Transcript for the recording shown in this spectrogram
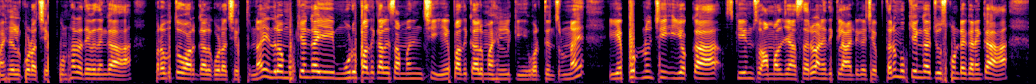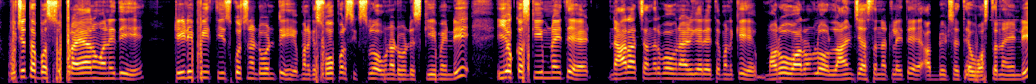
మహిళలు కూడా చెప్పుకుంటున్నారు. అదేవిధంగా ప్రభుత్వ వర్గాలు కూడా చెప్తున్నాయి. ఇందులో ముఖ్యంగా ఈ మూడు పథకాలకు సంబంధించి ఏ పథకాలు మహిళలకి వర్తించనున్నాయి? ఎప్పటి నుంచి ఈ యొక్క స్కీమ్స్ అమలు చేస్తారు అనేది క్లారిటీగా చెప్తాను. ముఖ్యంగా చూసుకుంటే కనుక ఉచిత బస్సు ప్రయాణం అనేది టీడీపీ తీసుకొచ్చినటువంటి మనకి సూపర్ సిక్స్లో ఉన్నటువంటి స్కీమ్ అండి. ఈ యొక్క స్కీమ్ని అయితే నారా చంద్రబాబు నాయుడు గారు అయితే మనకి మరో వారంలో లాంచ్ చేస్తున్నట్లయితే అప్డేట్స్ అయితే వస్తున్నాయండి.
